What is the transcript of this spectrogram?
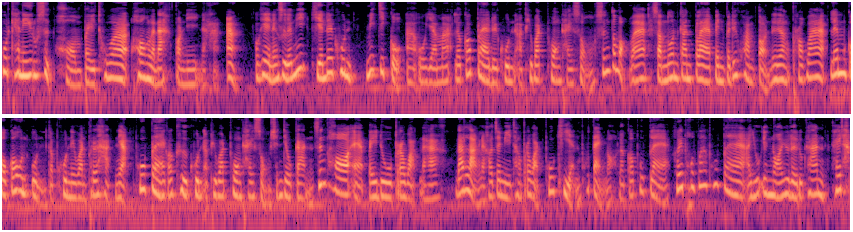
พูดแค่นี้รู้สึกหอมไปทั่วห้องแล้วนะตอนนี้นะคะอะ โอเค หนังสือเล่มนี้เขียนโดยคุณมิจิโกะอาโอยามะ แล้วก็แปลโดยคุณอภิวัตพวงไทยสง ซึ่งต้องบอกว่า สำนวนการแปลเป็นไปด้วยความต่อเนื่อง เพราะว่าเล่มโกโก้อุ่นๆ กับคุณในวันพฤหัสเนี่ย ผู้แปลก็คือคุณอภิวัตพวงไทยสงเช่นเดียวกัน ซึ่งพอแอบไปดูประวัตินะคะ ด้านหลังเนี่ยเขาจะมีทั้งประวัติผู้เขียนผู้แต่งเนาะ แล้วก็ผู้แปลเฮ้ยพบว่าผู้แปลอายุยังน้อยอยู่เลยทุกท่าน ให้ท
